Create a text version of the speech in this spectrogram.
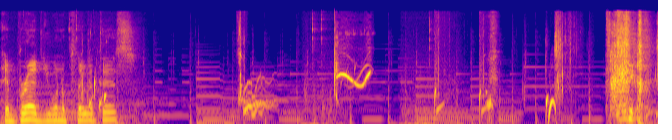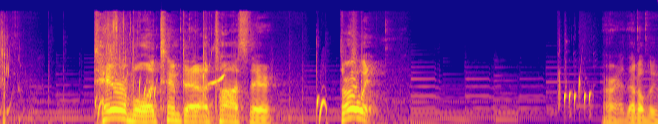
Hey, Bread, you want to play with this? Terrible attempt at a toss there. Throw it! Alright, that'll be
